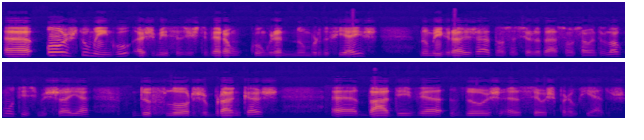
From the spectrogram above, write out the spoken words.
Uh, hoje, domingo, as missas estiveram com um grande número de fiéis numa igreja, a Nossa Senhora da Assunção, entre logo muitíssimo cheia de flores brancas, uh, dádiva dos seus paroquianos.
